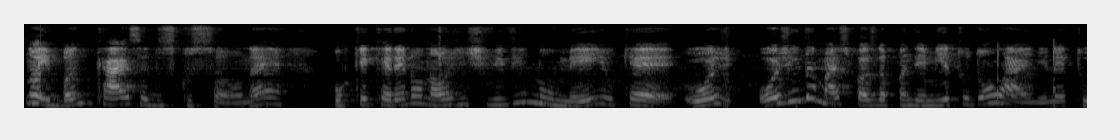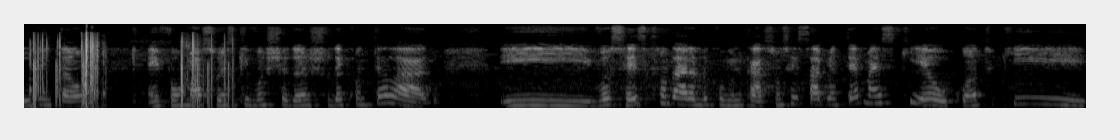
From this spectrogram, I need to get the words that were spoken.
Não, e bancar essa discussão, né? Porque, querendo ou não, a gente vive no meio que é. Hoje, hoje ainda mais por causa da pandemia, tudo online, né? Tudo, então, informações que vão chegando de tudo é quanto é lado. E vocês que são da área da comunicação, vocês sabem até mais que eu o quanto que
